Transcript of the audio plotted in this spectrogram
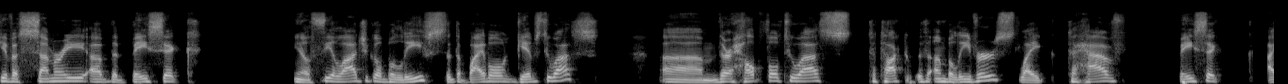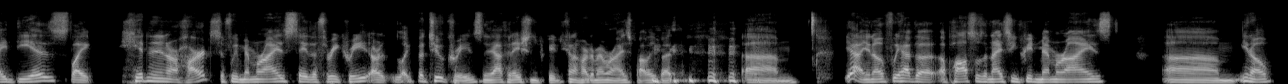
give a summary of the basic you know theological beliefs that the bible gives to us um, they're helpful to us to talk with unbelievers like to have basic ideas like hidden in our hearts. If we memorize say the three creeds or like the two creeds the athanasian creed kind of hard to memorize probably but um yeah you know if we have the apostles and nicene creed memorized um you know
